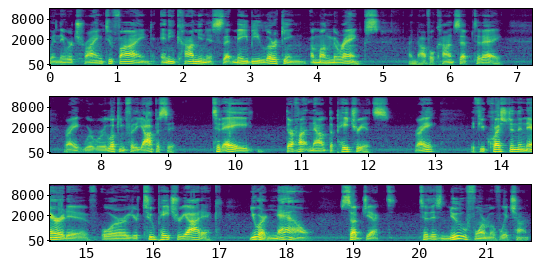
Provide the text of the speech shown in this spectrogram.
when they were trying to find any communists that may be lurking among the ranks a novel concept today, right? Where we're looking for the opposite. Today, they're hunting out the patriots, right? If you question the narrative or you're too patriotic, you are now subject to this new form of witch hunt,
